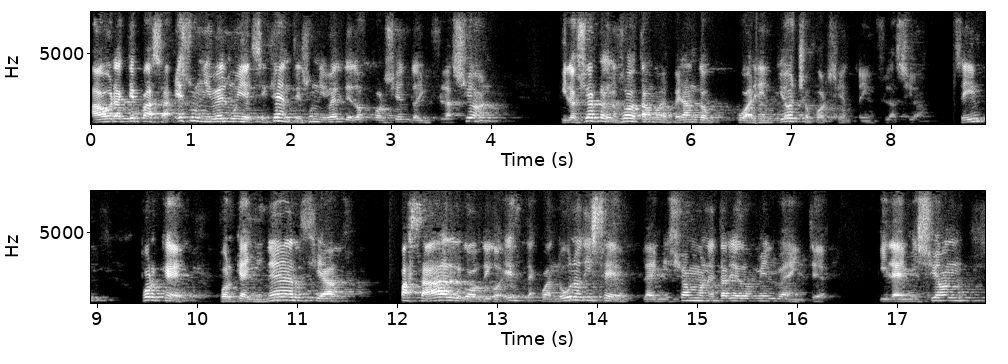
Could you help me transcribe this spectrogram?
Ahora, ¿qué pasa? Es un nivel muy exigente, es un nivel de 2% de inflación. Y lo cierto es que nosotros estamos esperando 48% de inflación. ¿sí? ¿Por qué? Porque hay inercia, pasa algo. Digo, cuando uno dice la emisión monetaria de 2020 y la emisión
